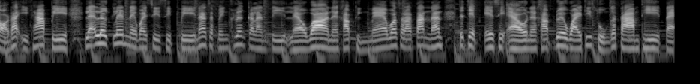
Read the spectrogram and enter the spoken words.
ต่อได้อีก 5 ปี และเลิกเล่นในวัย 40 ปีน่าจะเป็นเครื่องการันตีแล้วว่านะครับถึงแม้ว่าซาลาตันนั้นจะเจ็บ ACL นะครับด้วยวัยที่สูงก็ตามที แต่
